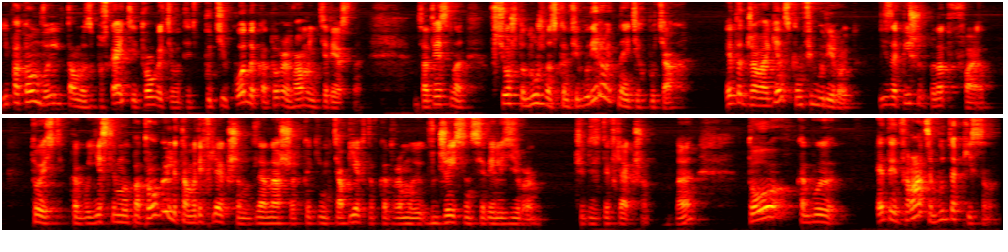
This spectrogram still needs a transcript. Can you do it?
И потом вы там запускаете и трогаете вот эти пути кода, которые вам интересны. Соответственно, все, что нужно сконфигурировать на этих путях, этот Java-агент сконфигурирует и запишет куда-то файл. То есть, как бы, если мы потрогали там reflection для наших каких-нибудь объектов, которые мы в JSON реализируем через reflection, да, то, как бы, эта информация будет записана.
